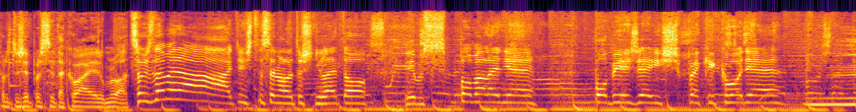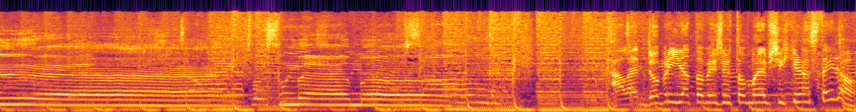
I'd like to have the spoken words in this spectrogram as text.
protože prostě taková je domluva. Což znamená, těšte se na letošní léto, je zpomaleně, poběžej špeky k vodě. Ale dobrý na tom je, že v tom bude všichni na stejno.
